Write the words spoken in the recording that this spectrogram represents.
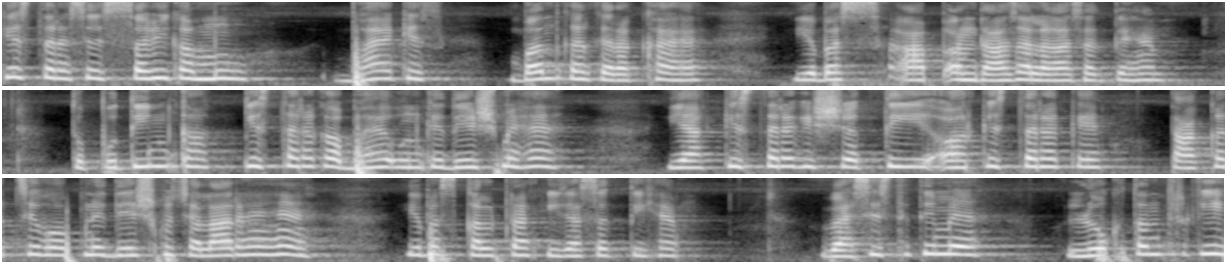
किस तरह से सभी का मुँह भय के बंद करके रखा है, ये बस आप अंदाज़ा लगा सकते हैं। तो पुतिन का किस तरह का भय उनके देश में है, या किस तरह की शक्ति और किस तरह के ताकत से वो अपने देश को चला रहे हैं, ये बस कल्पना की जा सकती है। वैसी स्थिति में लोकतंत्र की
